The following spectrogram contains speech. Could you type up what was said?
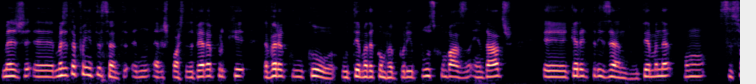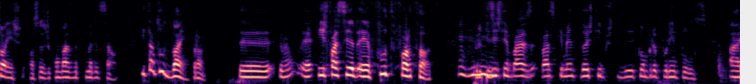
Mas, mas até foi interessante a resposta da Vera, porque a Vera colocou o tema da compra por impulso com base em dados, uh, caracterizando o tema na, com sessões, ou seja, com base na primeira sessão. E está tudo bem, pronto. Uh, isto vai ser é food for thought, uhum. porque existem basicamente dois tipos de compra por impulso. Há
